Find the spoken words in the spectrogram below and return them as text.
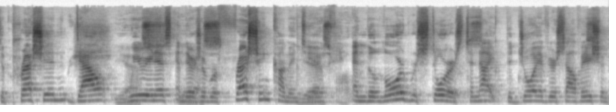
depression, doubt, Yes. weariness, and there's a refreshing coming to Yes, you. Father. And the Lord restores tonight the joy of your salvation.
